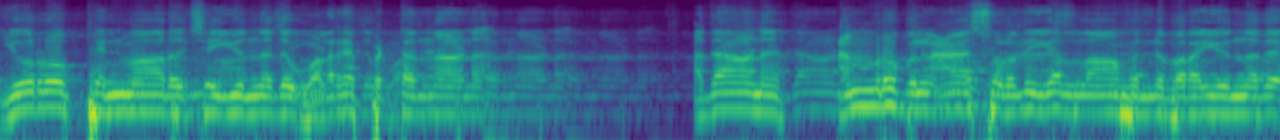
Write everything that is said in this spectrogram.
യൂറോപ്യന്മാർ ചെയ്യുന്നത് വളരെ പെട്ടെന്നാണ്. അതാണ് അമ്രുബുൽ റളിയല്ലാഹു അൻഹു പറയുന്നത്.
